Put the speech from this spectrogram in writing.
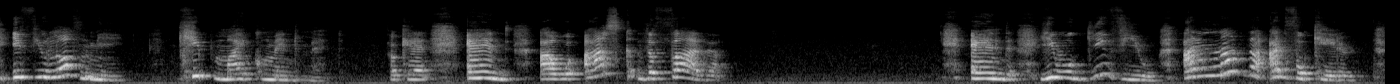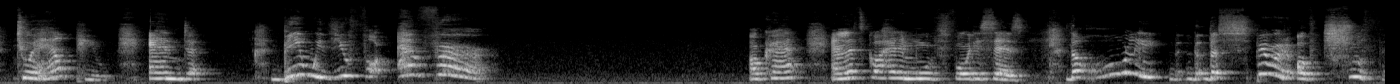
If you love me, keep my commandment. Okay? And I will ask the Father, and he will give you another advocate to help you and be with you forever. Okay? And let's go ahead and move forward. It says, the Holy, the, the Spirit of truth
